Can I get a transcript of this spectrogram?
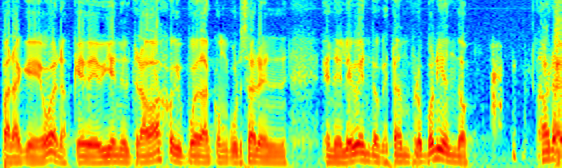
para que, bueno, quede bien el trabajo y pueda concursar en, en el evento que están proponiendo. Ahora,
